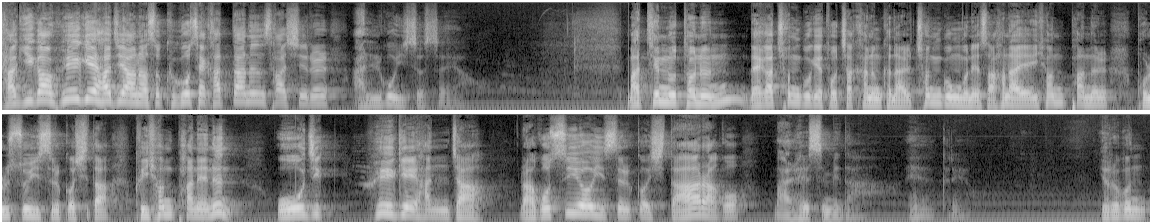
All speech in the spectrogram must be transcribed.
자기가 회개하지 않아서 그곳에 갔다는 사실을 알고 있었어요. 마틴 루터는 내가 천국에 도착하는 그날 천국문에서 하나의 현판을 볼 수 있을 것이다. 그 현판에는 오직 회개한 자라고 쓰여 있을 것이다. 라고 말했습니다. 예, 그래요. 여러분,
